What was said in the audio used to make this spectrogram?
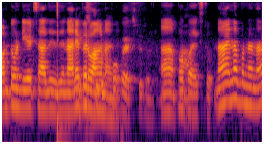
ஒன் டுவெண்ட்டி எயிட்ஸ் அது இது நிறைய பேர் X2, வாங்கினாங்க. Poco X2 சொல்றேன். ஆ போக்கோ எக்ஸ் டூ நான் என்ன பண்ணேன்னா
